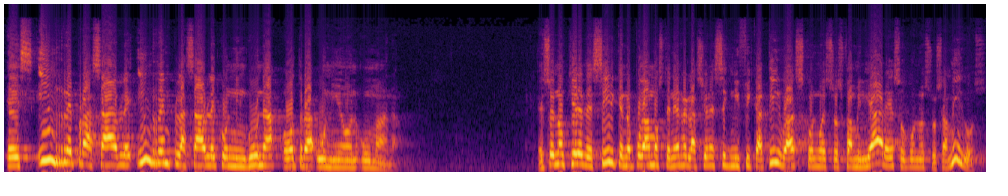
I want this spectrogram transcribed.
es irreemplazable, irreemplazable con ninguna otra unión humana. Eso no quiere decir que no podamos tener relaciones significativas con nuestros familiares o con nuestros amigos.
